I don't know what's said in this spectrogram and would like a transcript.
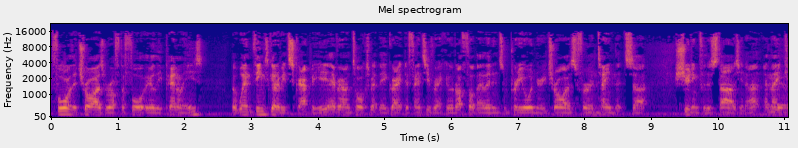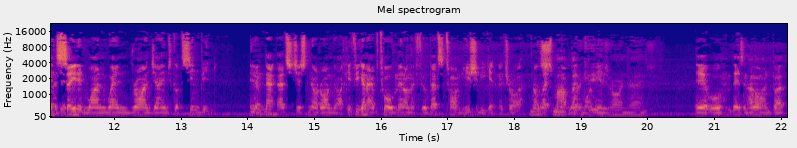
Four of the tries were off the four early penalties. But when things got a bit scrappy, everyone talks about their great defensive record. I thought they let in some pretty ordinary tries for a team that's uh, shooting for the stars, you know. And they Mm. Yeah, they conceded one when Ryan James got sin binned. Yeah. And that, that's just not on. Like, if you're going to have 12 men on the field, that's the time you should be getting a try. Not, let, smart not letting one in. Ryan James. Yeah, well, there's another one. But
